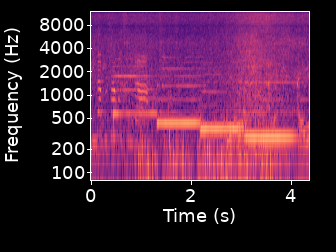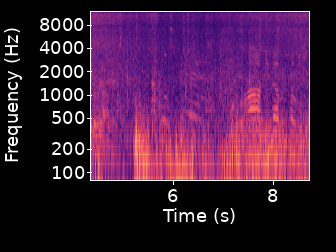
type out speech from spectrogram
민가 불타고 있습니다. 아예 위로 올라가 버렸어. 아 민가 불타고 있어.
